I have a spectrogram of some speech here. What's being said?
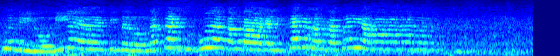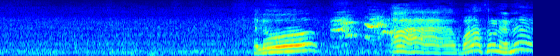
ਕੁਨੀ ਨੂੰ ਨਹੀਂ ਆਇਆ ਕਿੰਨਾ ਨੂੰ ਨਾ ਘਰ ਚ ਪੂਰਾ ਕਮਰਾ ਆ ਗਿਆ ਨਿੱਕਾ ਜਿਹਾ ਕਮਰਾ ਪਿਆ ਹੈਲੋ ਆ ਬੜਾ ਸੋਹਣਾ ਨਾ।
